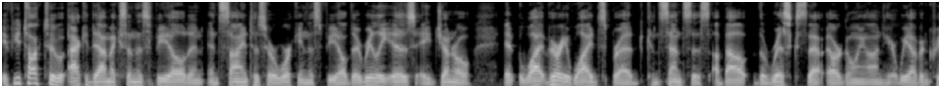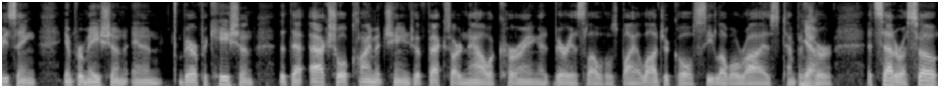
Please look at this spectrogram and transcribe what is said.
if you talk to academics in this field and, and scientists who are working in this field, there really is a general, very widespread consensus about the risks that are going on here. We have increasing information and verification that the actual climate change effects are now occurring at various levels biological, sea level rise, temperature, yeah. et cetera. So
